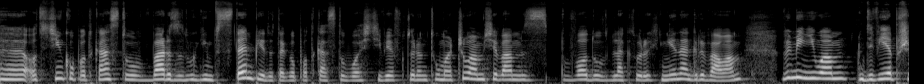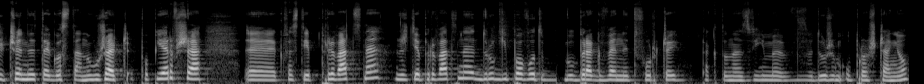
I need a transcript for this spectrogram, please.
e, odcinku podcastu, w bardzo długim wstępie do tego podcastu właściwie, w którym tłumaczyłam się Wam z powodów, dla których nie nagrywałam, wymieniłam dwie przyczyny tego stanu rzeczy. Po pierwsze, e, kwestie prywatne, życie prywatne, drugi powód był brak weny twórczej, tak to nazwijmy w dużym uproszczeniu,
